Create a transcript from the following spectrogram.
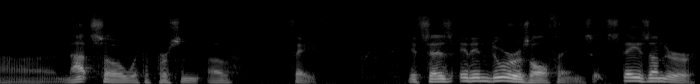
uh, not so with a person of faith. It says it endures all things. It stays under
